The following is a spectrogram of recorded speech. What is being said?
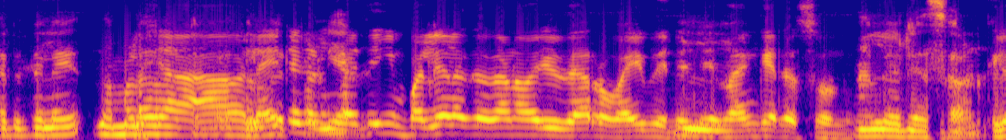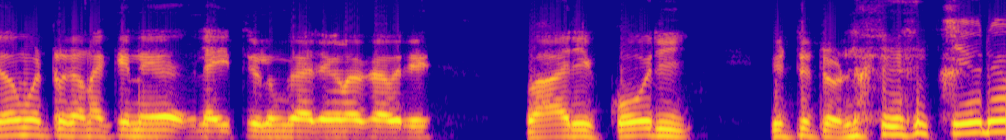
തരത്തിൽ നാട്ടിൻപുറത്തുള്ള ലൈറ്റ്. കണ്ടുമ്പോഴത്തേക്കും പള്ളികളൊക്കെ കാണാൻ ഒരു വേറെ വൈബ് തന്നെ ഭയങ്കര രസമാണ്. നല്ല രസമാണ്. കിലോമീറ്റർ കണക്കിന് ലൈറ്റുകളും കാര്യങ്ങളൊക്കെ അവർ വാരി കോരി ഇട്ടിട്ടുണ്ട്. ഈ ഒരു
